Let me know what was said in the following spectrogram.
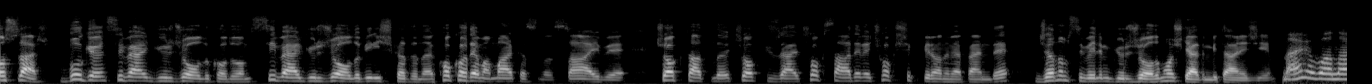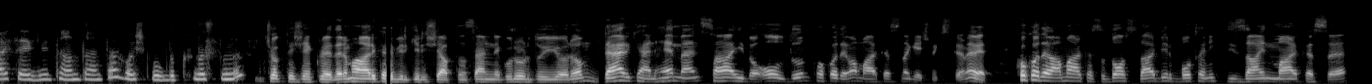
Dostlar, bugün Sibel Gürcüoğlu konuğum. Sibel Gürcüoğlu bir iş kadını, Kokodema markasının sahibi. Çok tatlı, çok güzel, çok sade ve çok şık bir hanımefendi. Canım Sibel'im Gürcüoğlu'm, hoş geldin bir taneciğim. Merhabalar sevgili Tantansa, hoş bulduk. Nasılsınız? Çok teşekkür ederim. Harika bir giriş yaptın. Seninle gurur duyuyorum. Derken hemen sahibi olduğun Kokodema markasına geçmek istiyorum. Evet, Kokodeva markası dostlar bir botanik design markası.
